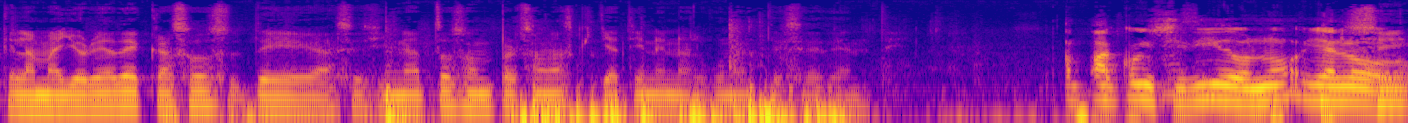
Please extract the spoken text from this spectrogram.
que la mayoría de casos de asesinatos son personas que ya tienen algún antecedente. Ha coincidido, ¿no? Ya lo, Sí.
